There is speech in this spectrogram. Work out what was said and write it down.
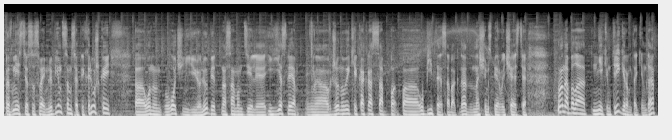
вместе со своим любимцем, с этой хрюшкой. Э, Он, очень ее любит на самом деле. И если э, в Джон Уике как раз соб- убитая собака, да, начнем с первой части, ну, она была неким триггером таким, да,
